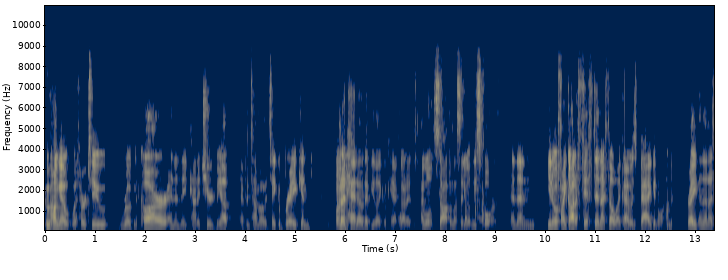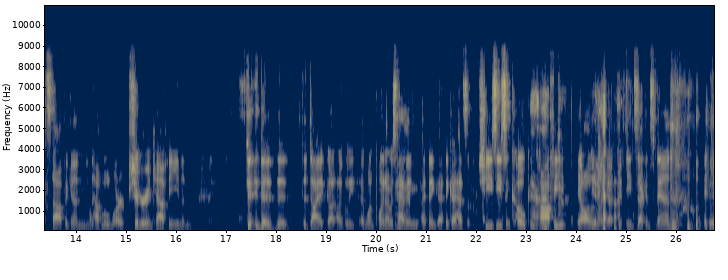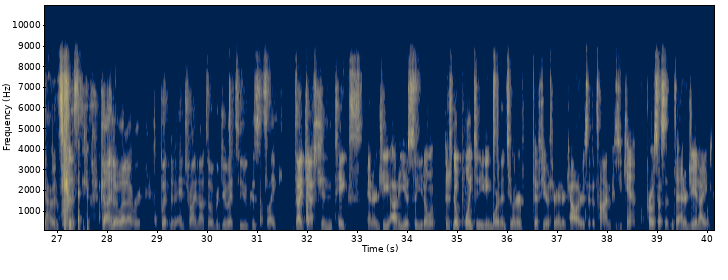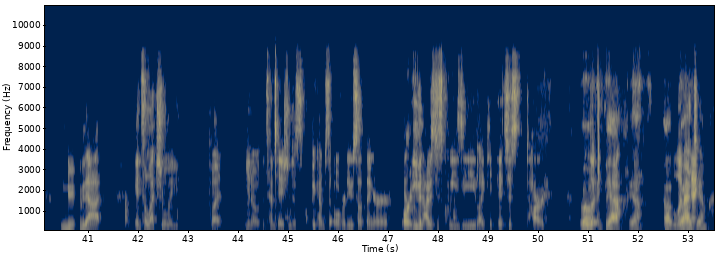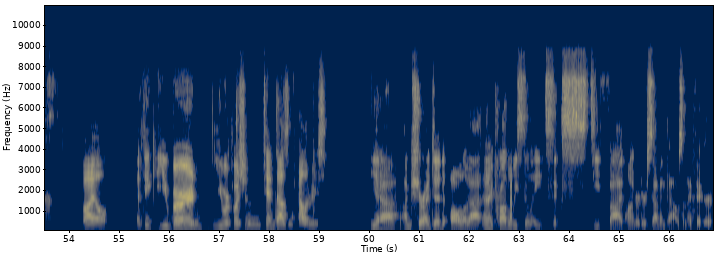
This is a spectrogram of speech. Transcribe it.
who hung out with her too, rode in the car, and then they kind of cheered me up every time I would take a break. And when I'd head out, I'd be like, okay, I've got to, I won't stop unless I do at least four. And then, you know, if I got a fifth in, I felt like I was bagging one, right? And then I'd stop again and have a little more sugar and caffeine. And the the the diet got ugly. At one point i was having i think i think i had some cheesies and coke and coffee all in like a 15 second span. Like yeah, it's just kind of whatever. But and try not to overdo it too because it's like digestion takes energy out of you so you don't there's no point in eating more than 250 or 300 calories at a time because you can't process it into energy. And i knew that intellectually but you know the temptation just becomes to overdo something or or even I was just queasy. Like it's just hard. Well, yeah, yeah. Oh, go ahead, Jim. File. I think you burned. You were pushing ten thousand calories. Yeah, I'm sure I did all of that, and I probably still ate sixty five hundred or seven thousand. I figure.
